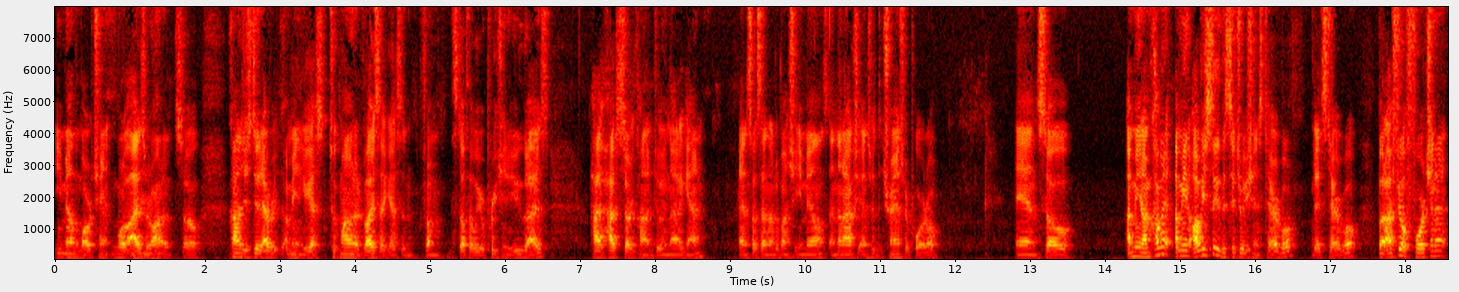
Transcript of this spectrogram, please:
email, the more chan- more eyes are mm-hmm. on it. So kind of just did every. I mean, I guess took my own advice, I guess, and from the stuff that we were preaching to you guys, had had to start kind of doing that again, and so I sent out a bunch of emails, and then I actually entered the transfer portal, and so, I mean, I'm coming. I mean, obviously the situation is terrible. It's terrible, but I feel fortunate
